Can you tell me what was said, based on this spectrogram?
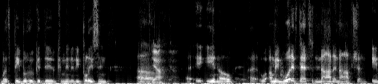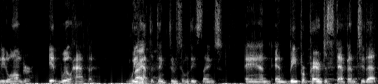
with people who could do community policing. Um, yeah. You know, uh, I mean, what if that's not an option any longer? It will happen. We right. have to think through some of these things and and be prepared to step into that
